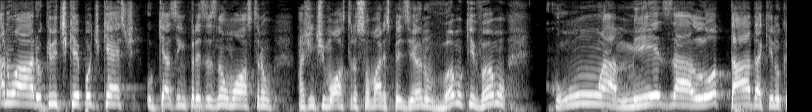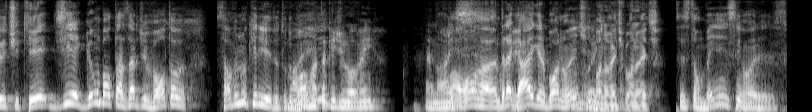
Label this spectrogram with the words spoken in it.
Tá no ar o Critique Podcast. O que as empresas não mostram, a gente mostra. Eu sou Mário Espesiano. Vamos que vamos. Com a mesa lotada aqui no Critique. Diegão Baltazar de volta. Salve, meu querido. Tudo Uma bem? honra estar aqui de novo, hein? É nóis. Uma honra. André Salve. Geiger, boa noite. Boa noite, boa noite. Vocês estão bem, senhores?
